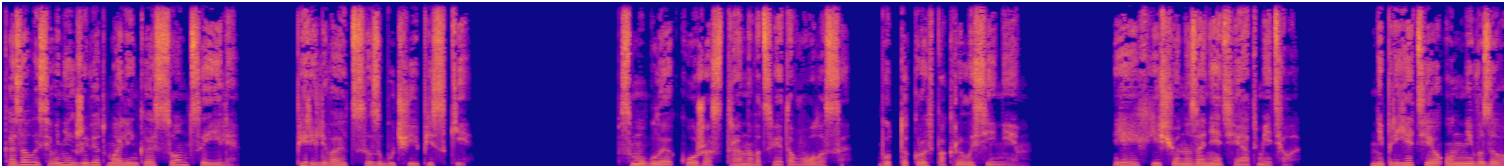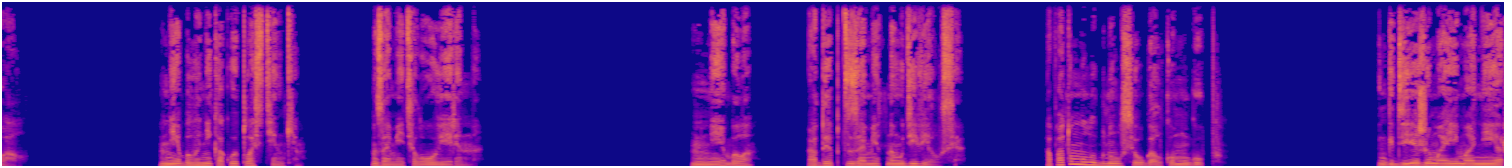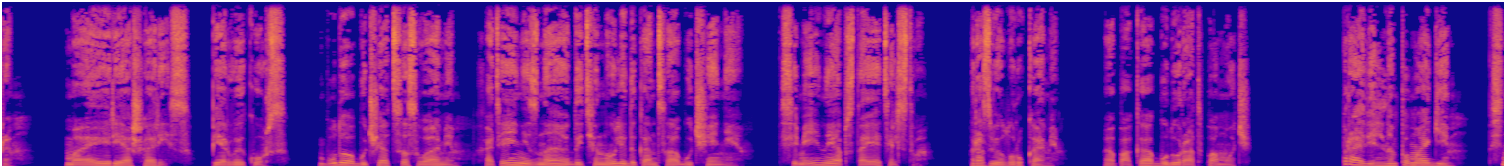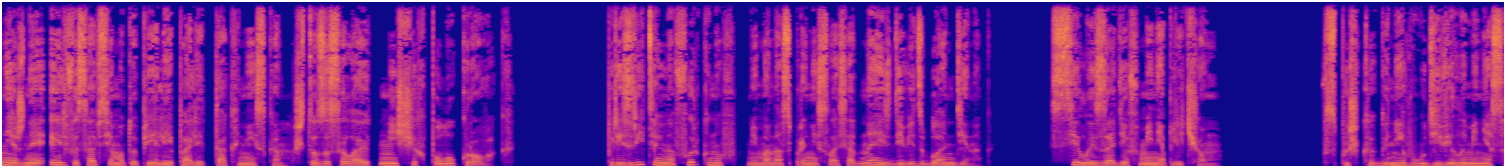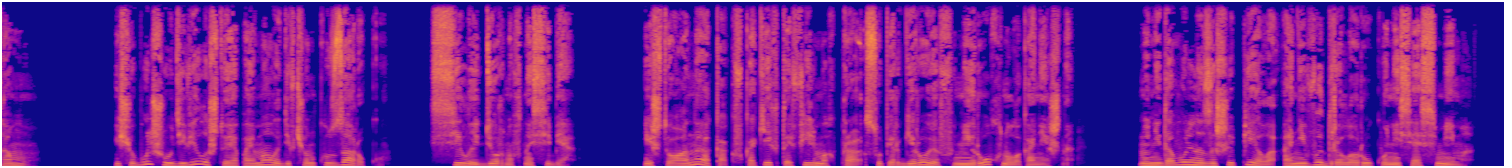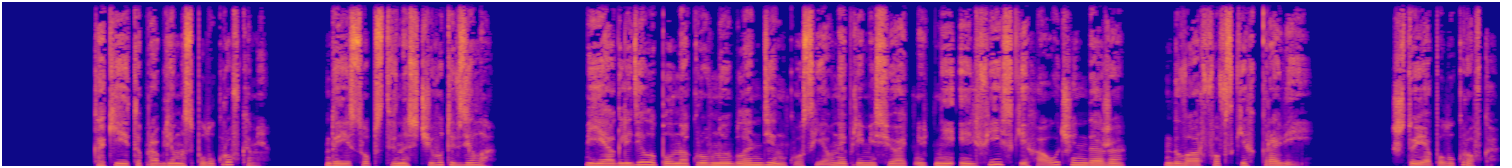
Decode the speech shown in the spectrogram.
Казалось, в них живет маленькое солнце или переливаются зыбучие пески. Смуглая кожа, странного цвета волосы, будто кровь покрыла синим. Я их еще на занятии отметила. Неприятия он не вызывал. Не было никакой пластинки, заметила уверенно. Не было. Адепт заметно удивился. а потом улыбнулся уголком губ. «Где же мои манеры? Маэри Ашарис, первый курс. Буду обучаться с вами, хотя и не знаю, дотянули до конца обучения. Семейные обстоятельства». Развел руками. «А пока буду рад помочь». «Правильно, помоги. Снежные эльфы совсем отупели и пали так низко, что засылают нищих полукровок». Презрительно фыркнув, мимо нас пронеслась одна из девиц-блондинок, с силой задев меня плечом. Вспышка гнева удивила меня саму. Еще больше удивило, что я поймала девчонку за руку, с силой дернув на себя. И что она, как в каких-то фильмах про супергероев, не рухнула, конечно, но недовольно зашипела, а не выдрала руку, несясь мимо. Какие-то проблемы с полукровками? Да и, собственно, с чего ты взяла? Я оглядела полнокровную блондинку с явной примесью отнюдь не эльфийских, а очень даже дварфовских кровей. Что я полукровка.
